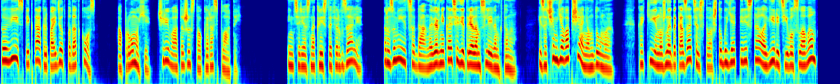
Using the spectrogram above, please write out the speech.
то весь спектакль пойдет под откос, а промахи чреваты жестокой расплатой. Интересно, Кристофер в зале? Разумеется, да, наверняка сидит рядом с Левингтоном. И зачем я вообще о нем думаю? Какие нужны доказательства, чтобы я перестала верить его словам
